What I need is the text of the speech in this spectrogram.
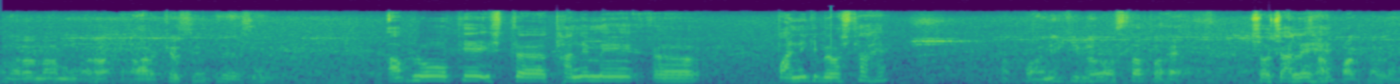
हमारा नाम आर के सिंह एस आप लोगों के इस थाने में अ, पानी की व्यवस्था है? पानी की व्यवस्था तो है। शौचालय है? है।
